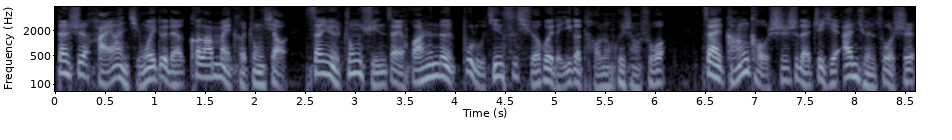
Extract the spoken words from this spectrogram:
但是，海岸警卫队的克拉麦克中校三月中旬在华盛顿布鲁金斯学会的一个讨论会上说。在港口实施的这些安全措施，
